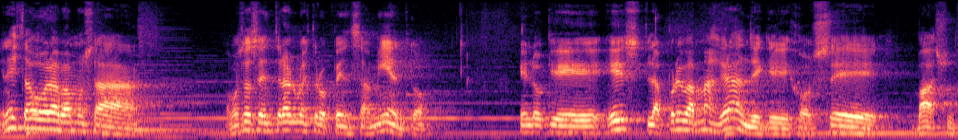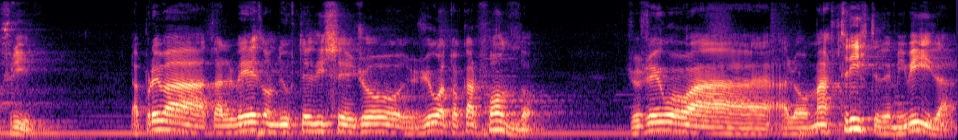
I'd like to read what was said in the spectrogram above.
En esta hora vamos a, vamos a centrar nuestro pensamiento en lo que es la prueba más grande que José va a sufrir. La prueba tal vez donde usted dice yo llego a tocar fondo, yo llego a, a lo más triste de mi vida,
